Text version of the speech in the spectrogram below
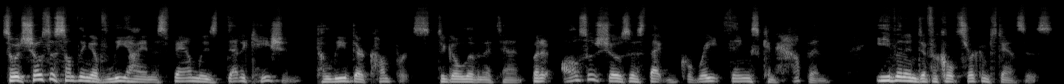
So it shows us something of Lehi and his family's dedication to leave their comforts to go live in a tent. But it also shows us that great things can happen even in difficult circumstances.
